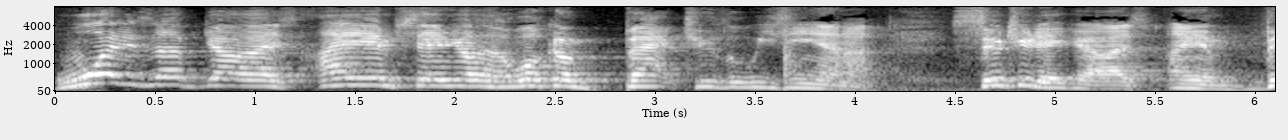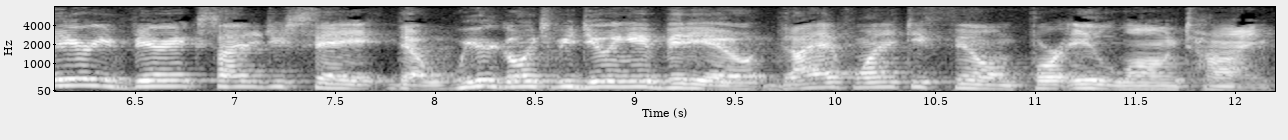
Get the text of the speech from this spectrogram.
What is up guys? I am Samuel and welcome back to Louisiana. So today guys, I am very, very excited to say that we're going to be doing a video that I have wanted to film for a long time.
